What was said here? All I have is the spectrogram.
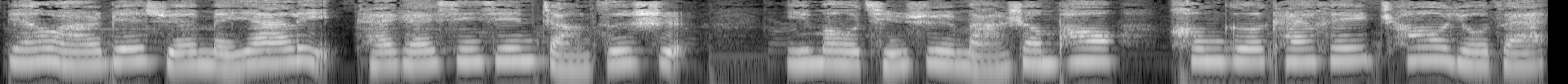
边玩边学没压力，开开心心长姿势。Emo 情绪马上抛，哼歌开黑超悠哉。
